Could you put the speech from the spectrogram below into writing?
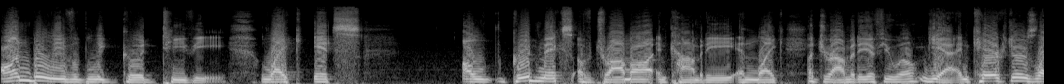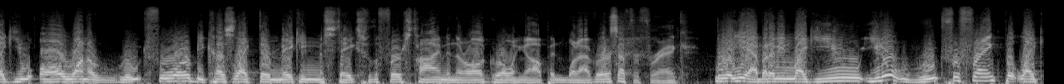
unbelievably good TV. Like it's a good mix of drama and comedy and like A dramedy, if you will. yeah, and characters like you all want to root for because like they're making mistakes for the first time and they're all growing up and whatever. Except for Frank. Well, yeah, but I mean like you you don't root for Frank, but like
